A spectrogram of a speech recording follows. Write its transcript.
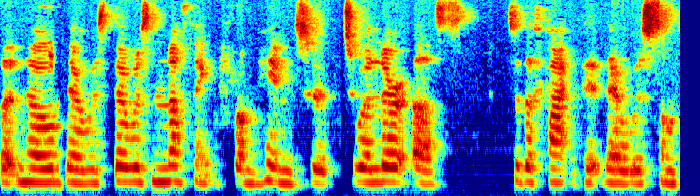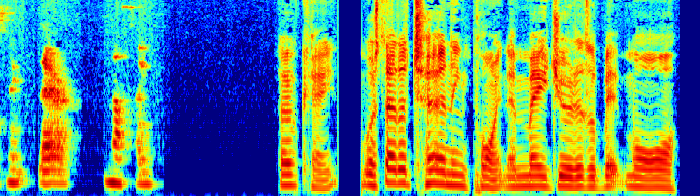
But no, there was there was nothing from him to, to alert us to the fact that there was something there. Nothing. Okay. Was that a turning point that made you a little bit more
